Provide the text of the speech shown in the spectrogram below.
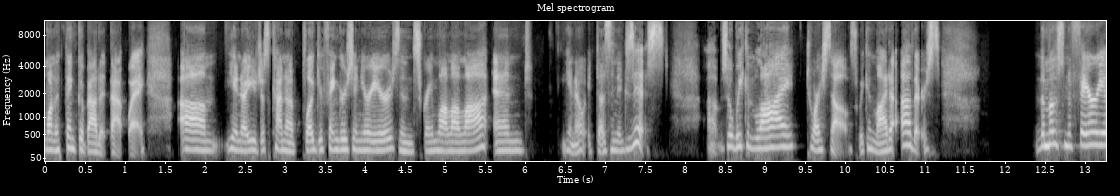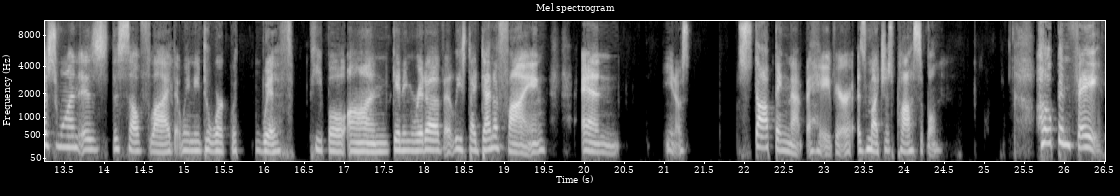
want to think about it that way. Um, you know you just kind of plug your fingers in your ears and scream la la la and you know it doesn't exist. Um, so we can lie to ourselves. We can lie to others the most nefarious one is the self-lie that we need to work with with people on getting rid of at least identifying and you know stopping that behavior as much as possible. Hope and faith.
